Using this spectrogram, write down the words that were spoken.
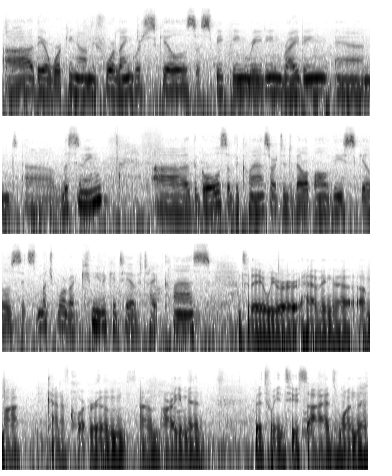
Uh, they are working on the four language skills of speaking, reading, writing, and uh, listening. Uh, the goals of the class are to develop all of these skills. It's much more of a communicative type class. Today we were having a, a mock kind of courtroom um, argument between two sides, one that,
